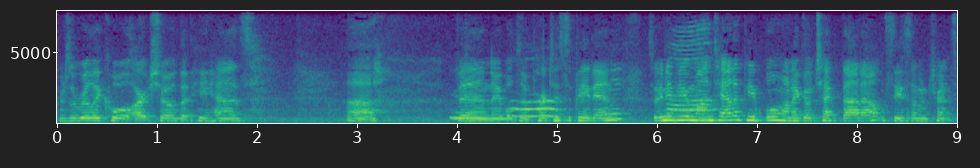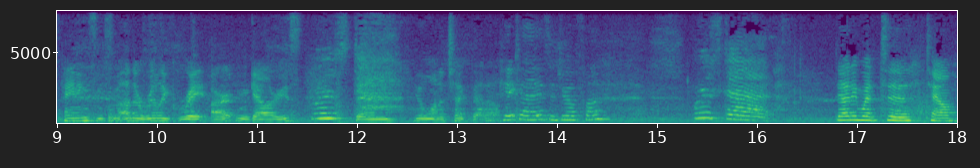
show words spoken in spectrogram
There's a really cool art show that he has uh, been able to participate in. So any of you Montana people want to go check that out and see some of Trent's paintings and some other really great art and galleries, then you'll want to check that out. Hey guys, did you have fun? Where's Dad? Daddy went to town.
